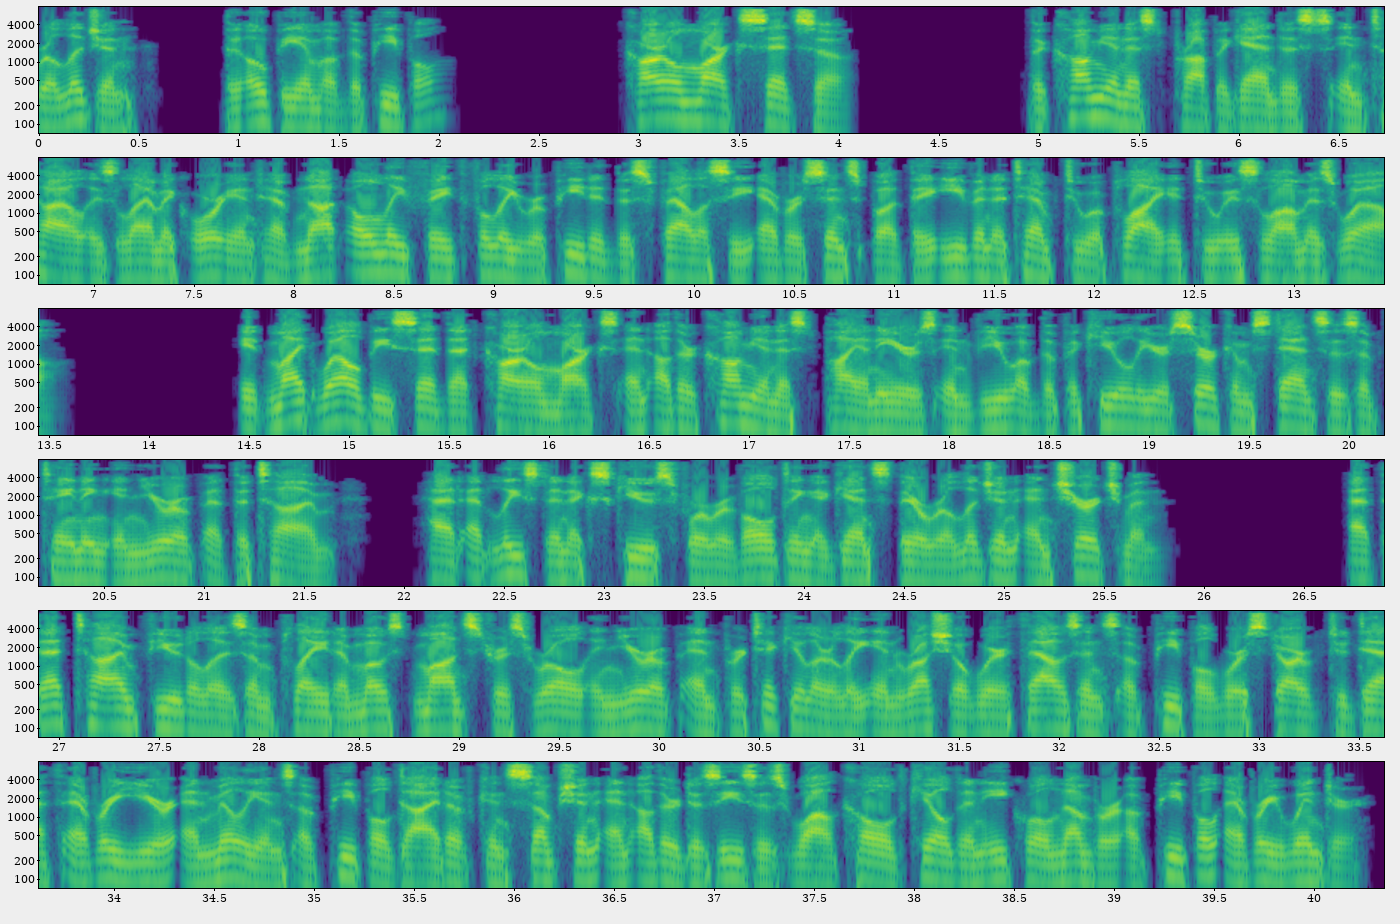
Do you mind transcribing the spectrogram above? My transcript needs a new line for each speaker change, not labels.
Religion, the opium of the people? Karl Marx said so. The communist propagandists in Tile Islamic Orient have not only faithfully repeated this fallacy ever since but they even attempt to apply it to Islam as well. It might well be said that Karl Marx and other communist pioneers in view of the peculiar circumstances obtaining in Europe at the time, had at least an excuse for revolting against their religion and churchmen. At that time feudalism played a most monstrous role in Europe and particularly in Russia where thousands of people were starved to death every year and millions of people died of consumption and other diseases while cold killed an equal number of people every winter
